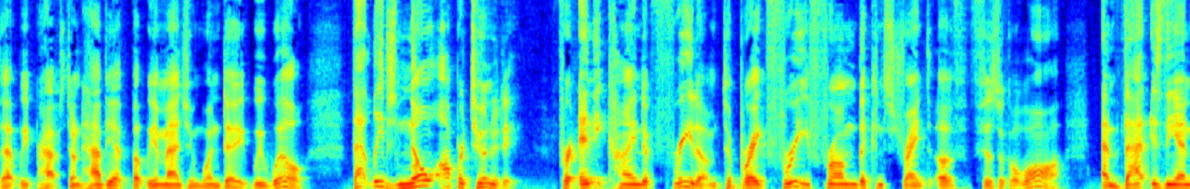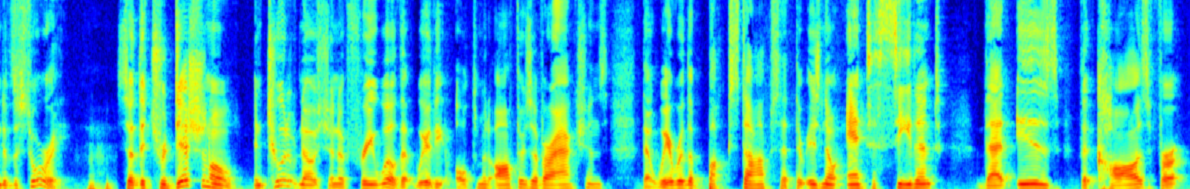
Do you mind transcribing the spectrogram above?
that we perhaps don't have yet, but we imagine one day we will. That leaves no opportunity for any kind of freedom to break free from the constraint of physical law. And that is the end of the story. Mm-hmm. So the traditional intuitive notion of free will that we're the ultimate authors of our actions, that we're where the buck stops, that there is no antecedent that is the cause for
